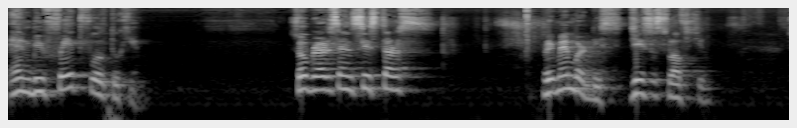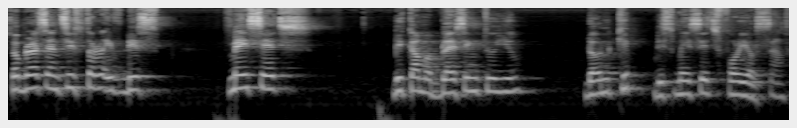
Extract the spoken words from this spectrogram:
and be faithful to Him. So, brothers and sisters, remember this Jesus loves you. So, brothers and sisters, if this message become a blessing to you, don't keep this message for yourself.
